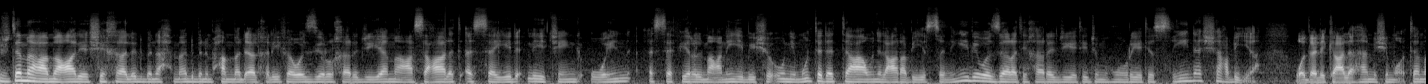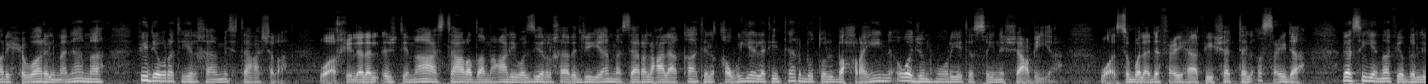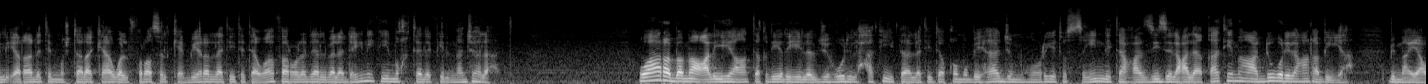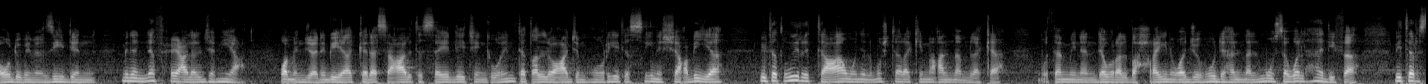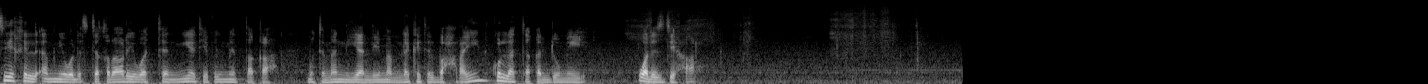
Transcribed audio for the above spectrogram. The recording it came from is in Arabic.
اجتمع معالي الشيخ خالد بن أحمد بن محمد آل خليفة وزير الخارجية مع سعادة السيد لي تشينغ وين السفير المعني بشؤون منتدى التعاون العربي الصيني بوزارة خارجية جمهورية الصين الشعبية وذلك على هامش مؤتمر حوار المنامة في دورته الخامسة عشرة وخلال الاجتماع استعرض معالي وزير الخارجية مسار العلاقات القوية التي تربط البحرين وجمهورية الصين الشعبية وسبل دفعها في شتى الأصعدة لا سيما في ظل الإرادة المشتركة والفرص الكبيرة التي تتوافر لدى البلدين في مختلف المجالات. وأعرب معاليه عن تقديره للجهود الحثيثة التي تقوم بها جمهورية الصين لتعزيز العلاقات مع الدول العربية بما يعود بمزيد من النفع على الجميع. ومن جانبها أكد سعادة السيد لي تشينغوين تطلع جمهورية الصين الشعبية لتطوير التعاون المشترك مع المملكة مثمنا دور البحرين وجهودها الملموسة والهادفة لترسيخ الأمن والاستقرار والتنمية في المنطقة متمنيا لمملكة البحرين كل التقدم والازدهار.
